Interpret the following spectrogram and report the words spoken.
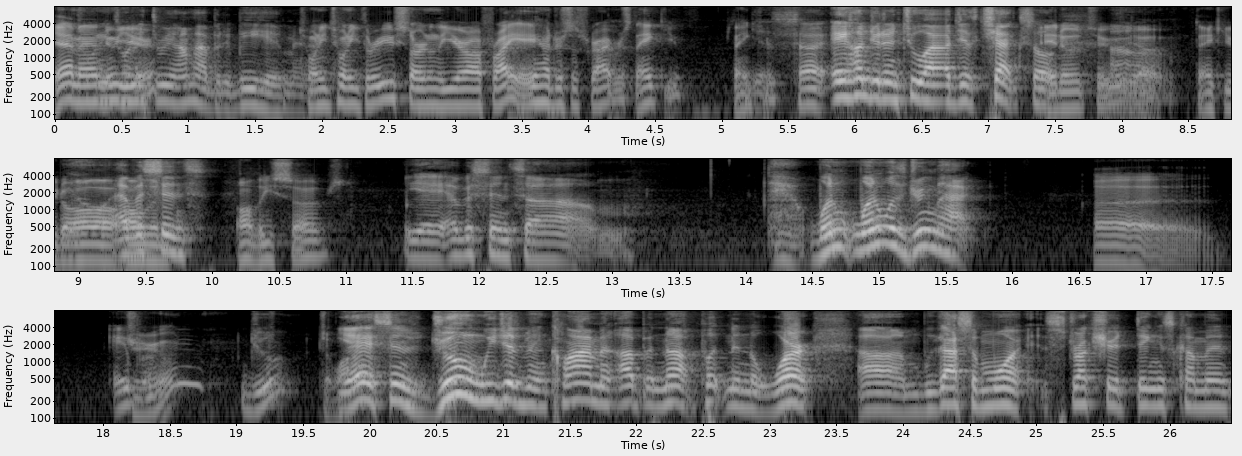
Yeah, man. New year, 2023. I'm happy to be here, man. 2023, starting the year off right. 800 subscribers. Thank you, thank you. Yes, sir. 802. I just checked. So 802. yeah. Thank you to yo, all. ever all, the- since all these subs. yeah, ever since um, damn, when when was DreamHack? Uh, April, June. June. July? Yeah, since June we just been climbing up and up, putting in the work. Um, we got some more structured things coming.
